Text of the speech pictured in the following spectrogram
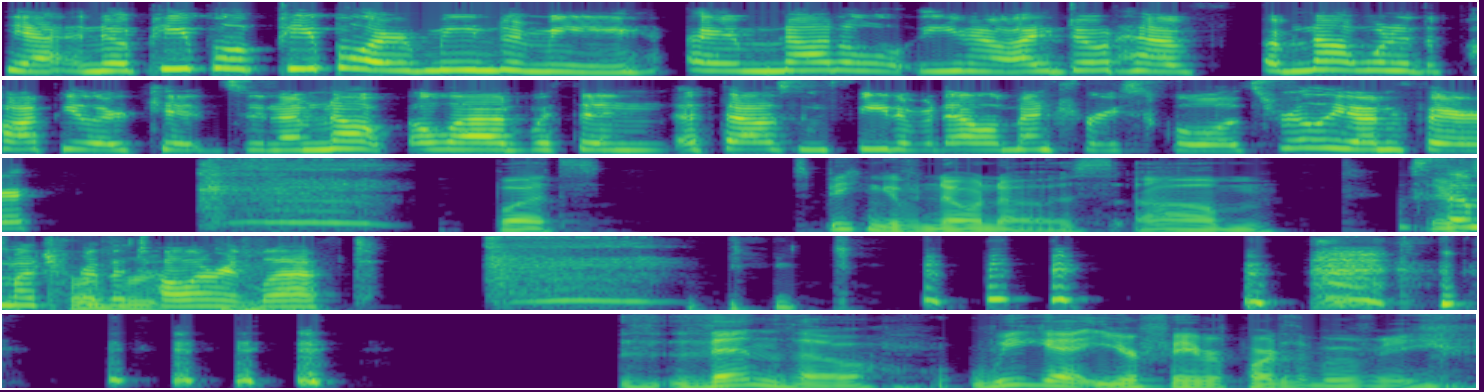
Yeah, no, people people are mean to me. I am not a, you know, I don't have I'm not one of the popular kids and I'm not allowed within a thousand feet of an elementary school. It's really unfair. But speaking of no nos, um, so much pervert... for the tolerant left. then, though, we get your favorite part of the movie.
